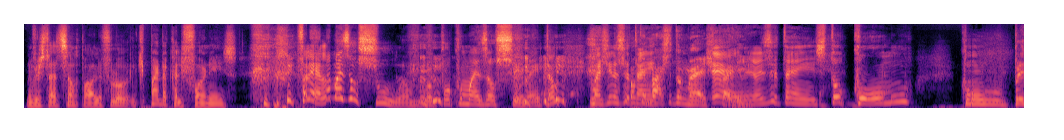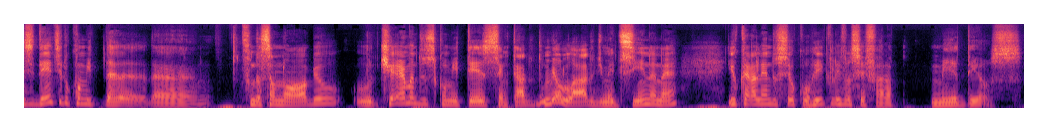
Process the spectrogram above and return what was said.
Universidade de São Paulo. Ele falou, em que parte da Califórnia é isso? eu falei, é lá mais ao sul, um, um, pouco mais ao sul, né? Então, imagina você tá embaixo do México é, ali. você tá em Estocolmo, com o presidente do comitê da, da Fundação Nobel, o chairman dos comitês sentado do meu lado de medicina, né? E o cara lendo o seu currículo e você fala: Meu Deus.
